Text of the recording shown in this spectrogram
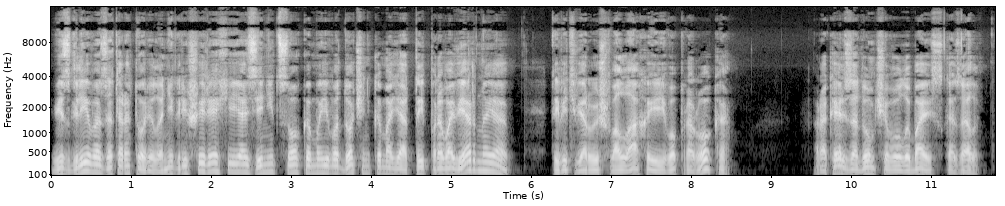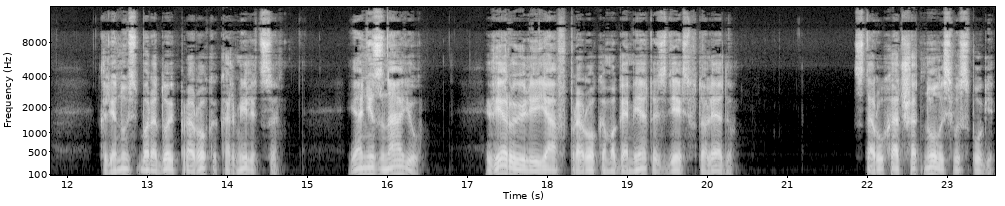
визгливо затараторила. — Не греши, Рехия, зеницока моего, доченька моя, ты правоверная, ты ведь веруешь в Аллаха и его пророка. Ракель, задумчиво улыбаясь, сказала. — Клянусь бородой пророка кормилица. Я не знаю, верую ли я в пророка Магомета здесь, в Толеду. Старуха отшатнулась в испуге.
